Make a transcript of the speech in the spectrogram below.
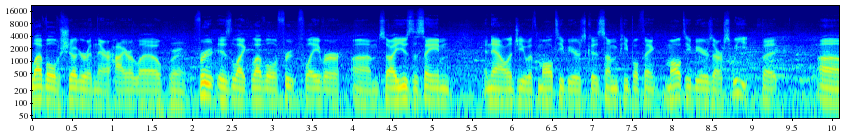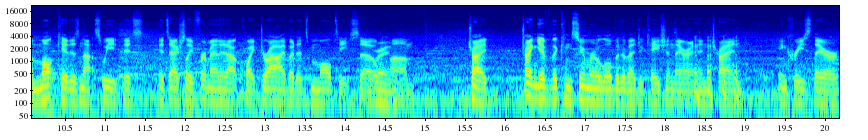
level of sugar in there, high or low. Right. Fruit is like level of fruit flavor. Um, so I use the same analogy with malty beers because some people think malty beers are sweet, but um, malt kit is not sweet. It's it's actually fermented out quite dry, but it's malty. So Right. um, try try and give the consumer a little bit of education there and, try and increase their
